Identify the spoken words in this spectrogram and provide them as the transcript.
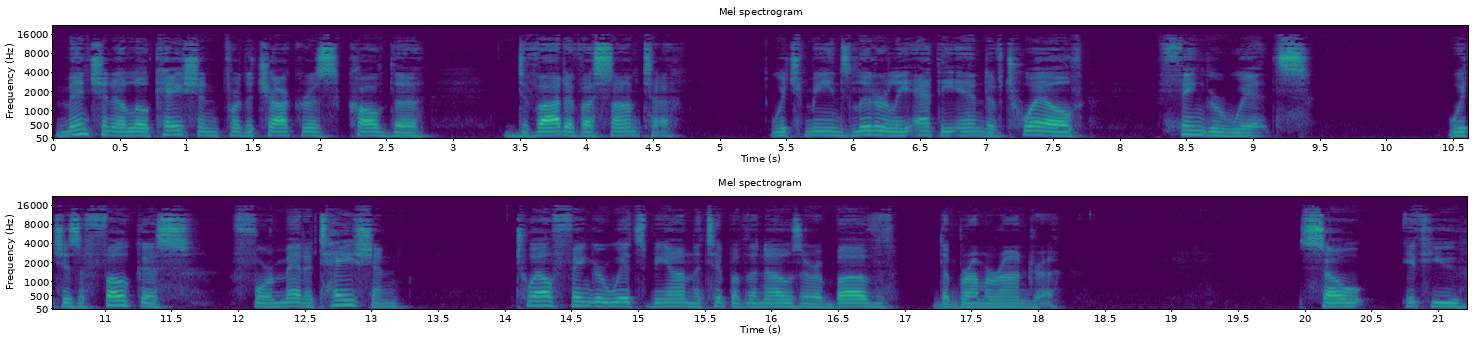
mention a location for the chakras called the Dvadavasanta, which means literally at the end of 12 finger widths, which is a focus for meditation. 12 finger widths beyond the tip of the nose are above the Brahmarandhra. So if you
